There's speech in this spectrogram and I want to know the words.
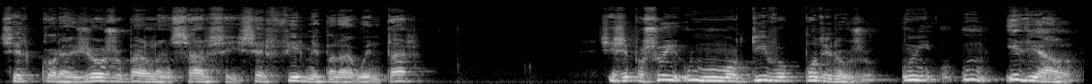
ser corajoso para lançar-se e ser firme para aguentar, se se possui um motivo poderoso, um, um ideal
